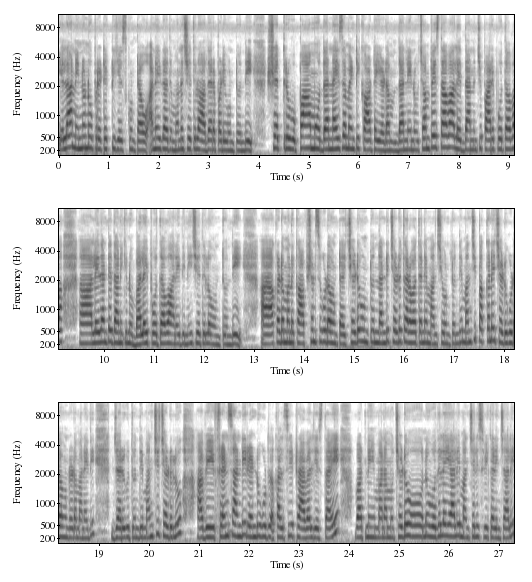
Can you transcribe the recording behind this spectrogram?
ఎలా నిన్ను నువ్వు ప్రొటెక్ట్ చేసుకుంటావు? అనేది అది మన చేతిలో ఆధారపడి ఉంటుంది. శత్రువు పాము దాని నైజం ఏంటి కాటేయడం దాన్ని నువ్వు చంపేస్తావా? లేదా దాని నుంచి పారిపోతావా? లేదంటే దానికి నువ్వు బలైపోతావా అనేది నీ చేతిలో ఉంటుంది. అక్కడ మనకు ఆప్షన్స్ కూడా ఉంటాయి. చెడు ఉంటుందండి. చెడు తర్వాతనే మంచి ఉంటుంది. మంచి పక్కనే చెడు కూడా ఉండడం అనేది జరుగుతుంది. మంచి చెడులు అవి ఫ్రెండ్స్ అండి. రెండు కూడా కలిసి ట్రావెల్ చేస్తాయి. వాటిని మనము చెడును వదిలేయాలి మంచిని స్వీకరించాలి.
